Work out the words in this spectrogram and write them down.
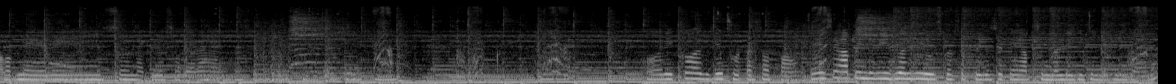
आप अपने इयर नेकलेस वगैरह हो और एक और ये छोटा सा पाउच है इसे आप इंडिविजुअल भी यूज़ कर सकते हो जैसे कहीं आप सिंगल डे की ज़िंदगी जा रहे हैं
